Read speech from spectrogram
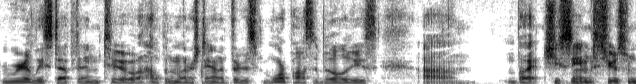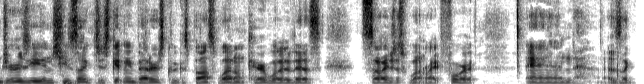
really stepped into helping them understand that there's more possibilities. Um, but she seemed she was from Jersey and she's like, just get me better as quick as possible. I don't care what it is. So I just went right for it. And I was like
